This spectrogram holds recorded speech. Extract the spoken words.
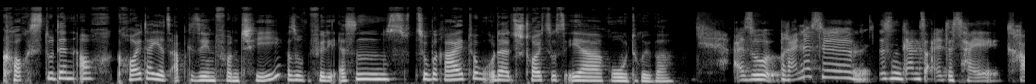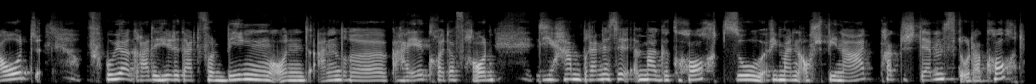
Kochst du denn auch Kräuter jetzt abgesehen von Tee, also für die Essenszubereitung oder streust du es eher roh drüber? Also Brennnessel ist ein ganz altes Heilkraut. Früher gerade Hildegard von Bingen und andere Heilkräuterfrauen, die haben Brennnessel immer gekocht, so wie man auch Spinat praktisch dämpft oder kocht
